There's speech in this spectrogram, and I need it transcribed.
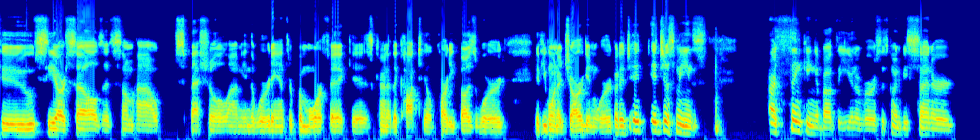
to see ourselves as somehow special. I mean, the word anthropomorphic is kind of the cocktail party buzzword, if you want a jargon word, but it, it, it just means our thinking about the universe is going to be centered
